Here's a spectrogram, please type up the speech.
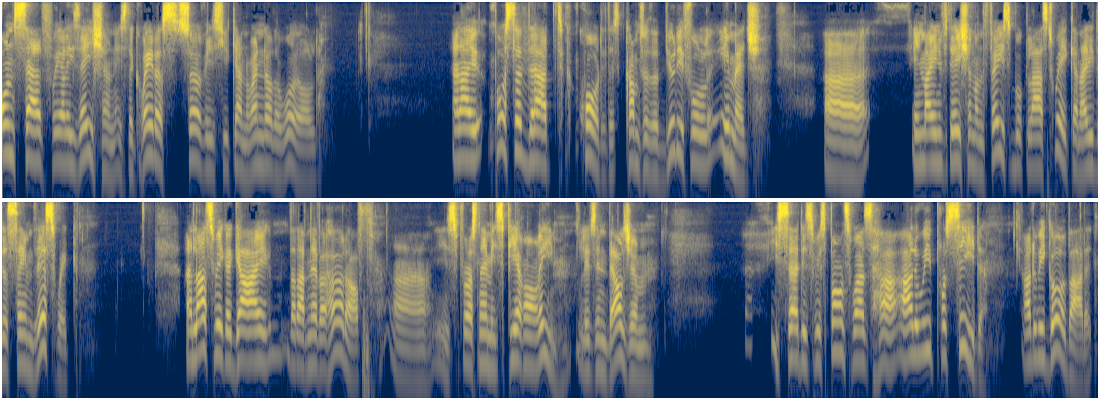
own self realization is the greatest service you can render the world. And I posted that quote. It comes with a beautiful image uh, in my invitation on Facebook last week, and I did the same this week. And last week, a guy that I've never heard of, uh, his first name is Pierre Henri, lives in Belgium. He said his response was, how, how do we proceed? How do we go about it?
